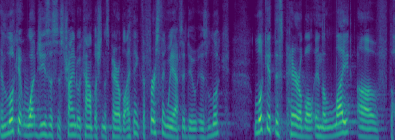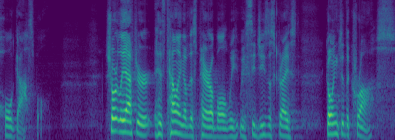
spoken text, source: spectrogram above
and look at what Jesus is trying to accomplish in this parable, I think the first thing we have to do is look, look at this parable in the light of the whole gospel. Shortly after his telling of this parable, we, we see Jesus Christ going to the cross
